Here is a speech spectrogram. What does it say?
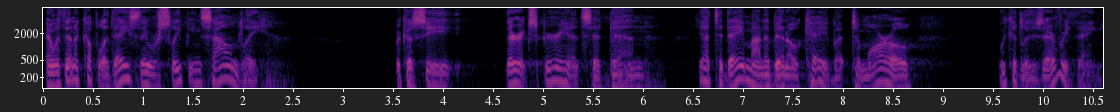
And within a couple of days, they were sleeping soundly. Because, see, their experience had been yeah, today might have been okay, but tomorrow we could lose everything.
